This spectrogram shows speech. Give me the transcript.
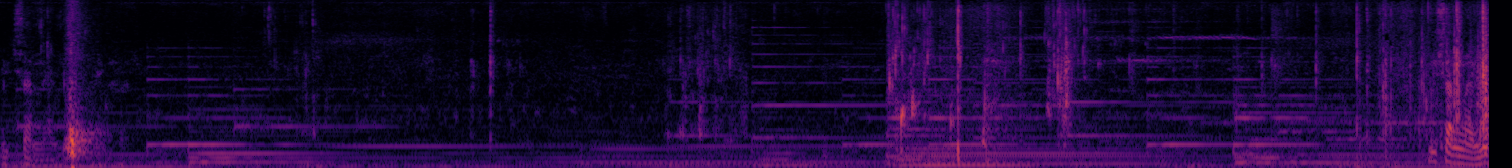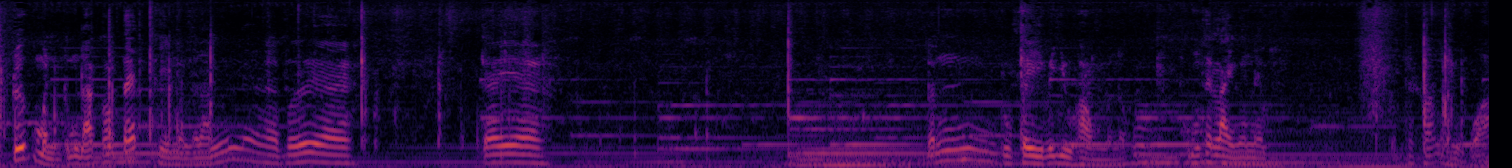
Nước xanh này. được xanh này lúc trước mình cũng đã có test thì mình đánh ờ, với ờ, cái ờ, đánh cu phi với dù hồng mà nó cũng, cũng thấy lành anh em. Cũng thấy khá là hiệu quả.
